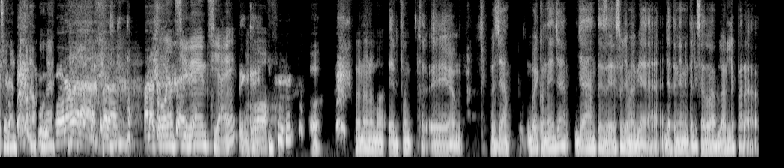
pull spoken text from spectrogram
Se le antojó no jugar. Era para, para. Coincidencia, ¿eh? Oh, Oh. No, no, no. El punto, eh, um, pues ya voy con ella. Ya antes de eso ya me había, ya tenía mentalizado hablarle para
